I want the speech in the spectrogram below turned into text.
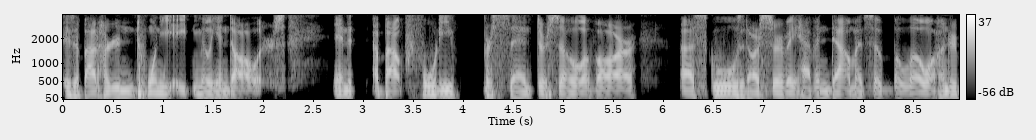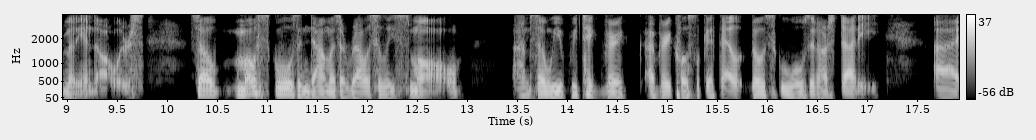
is about 128 million dollars, and about 40 percent or so of our uh, schools in our survey have endowments of below 100 million dollars. So most schools' endowments are relatively small. Um, so we, we take very a very close look at that, those schools in our study. Uh,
